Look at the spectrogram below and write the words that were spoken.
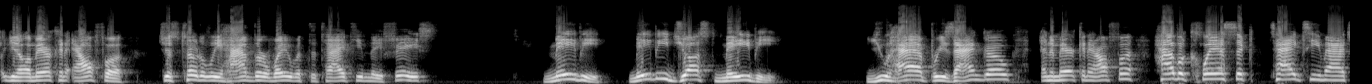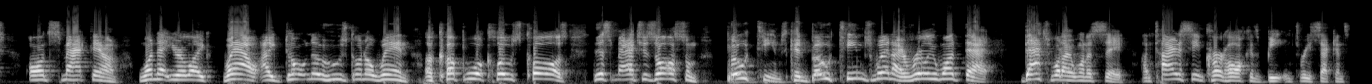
you know, American Alpha just totally have their way with the tag team they face, maybe, maybe just maybe, you have Breezango and American Alpha have a classic tag team match on SmackDown. One that you're like, wow, I don't know who's going to win. A couple of close calls. This match is awesome. Both teams. Can both teams win? I really want that. That's what I want to see. I'm tired of seeing Curt Hawkins beat in three seconds.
